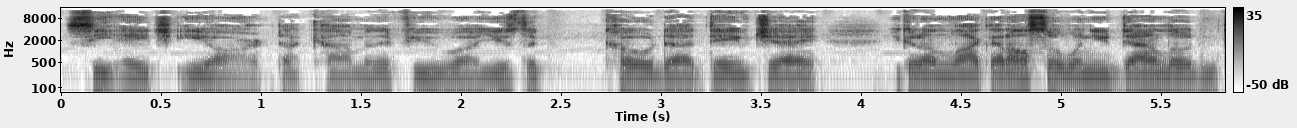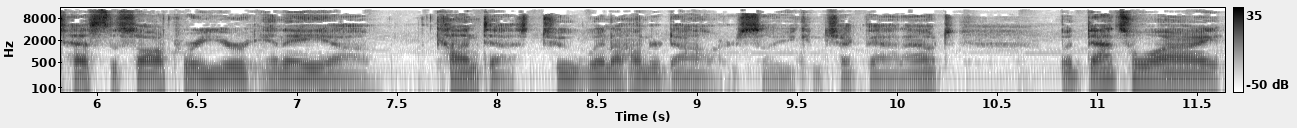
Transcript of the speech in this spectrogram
C H E R.com. And if you uh, use the code uh, Dave J, you can unlock that. Also, when you download and test the software, you're in a uh, contest to win $100. So you can check that out. But that's why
